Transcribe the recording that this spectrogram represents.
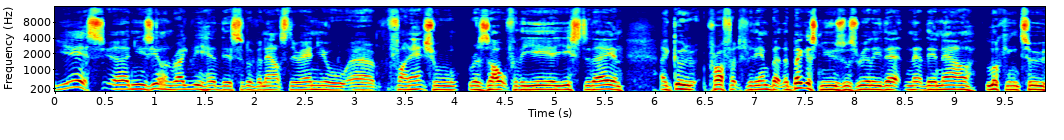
Yes, uh, New Zealand Rugby had their sort of announced their annual uh, financial result for the year yesterday, and a good profit for them. But the biggest news was really that, they're now looking to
